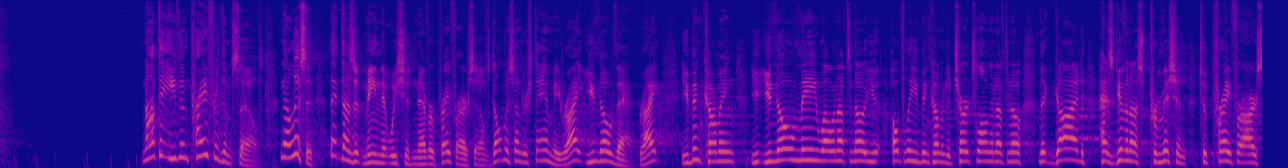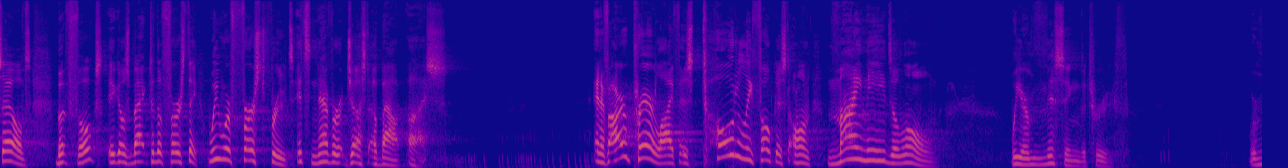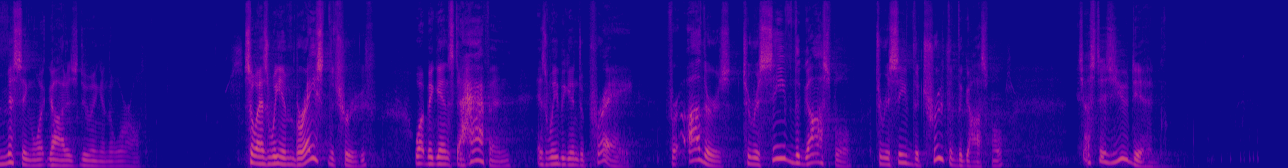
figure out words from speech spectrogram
Not to even pray for themselves. Now, listen, that doesn't mean that we should never pray for ourselves. Don't misunderstand me, right? You know that, right? You've been coming, you, you know me well enough to know you, hopefully, you've been coming to church long enough to know that God has given us permission to pray for ourselves. But, folks, it goes back to the first thing. We were first fruits, it's never just about us. And if our prayer life is totally focused on my needs alone, we are missing the truth. We're missing what God is doing in the world. So, as we embrace the truth, what begins to happen is we begin to pray for others to receive the gospel, to receive the truth of the gospel, just as you did.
